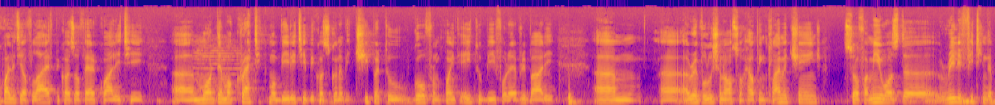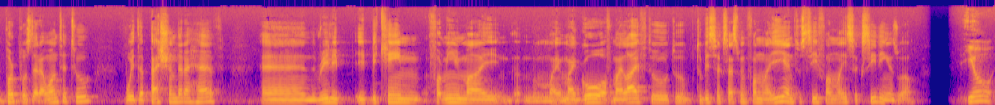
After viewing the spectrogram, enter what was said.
quality of life because of air quality, uh, more democratic mobility because it's going to be cheaper to go from point A to B for everybody. Um, uh, a revolution also helping climate change. So for me, it was the really fitting the purpose that I wanted to, with the passion that I have, and really it became for me my my, my goal of my life to, to to be successful in Formula E and to see Formula E succeeding as well. Your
